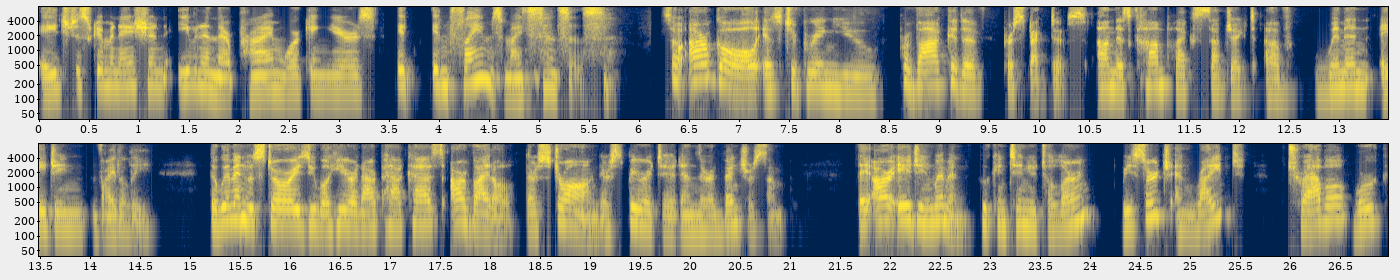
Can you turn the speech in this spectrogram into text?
age discrimination, even in their prime working years, it inflames my senses. So, our goal is to bring you provocative perspectives on this complex subject of women aging vitally. The women whose stories you will hear in our podcast are vital. They're strong, they're spirited, and they're adventuresome. They are aging women who continue to learn, research, and write, travel, work,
